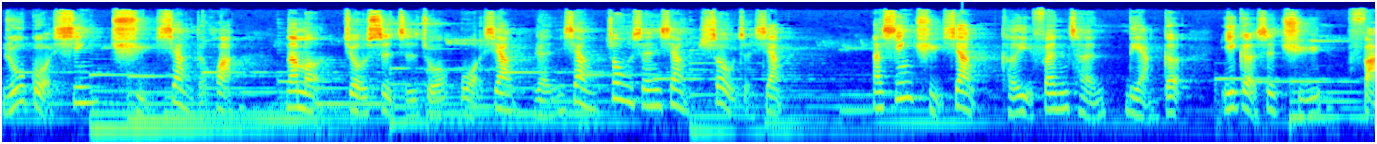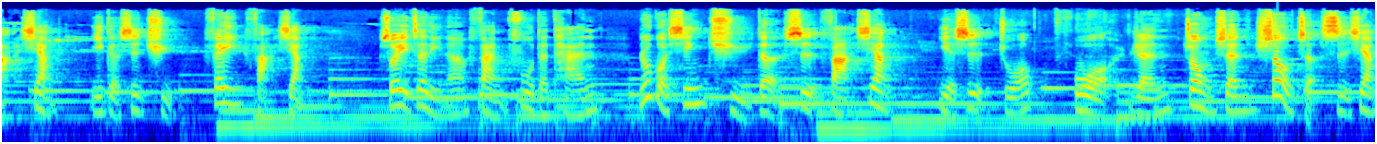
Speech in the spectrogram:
如果心取相的话，那么就是执着我相、人相、众生相、寿者相。那心取相可以分成两个，一个是取法相，一个是取非法相。所以这里呢，反复的谈，如果心取的是法相，也是着我、人、众生、寿者四相；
